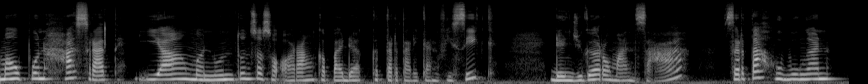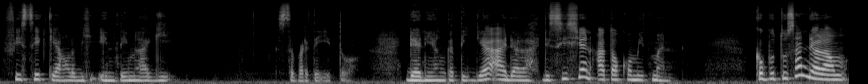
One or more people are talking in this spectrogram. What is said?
maupun hasrat yang menuntun seseorang kepada ketertarikan fisik dan juga romansa serta hubungan fisik yang lebih intim lagi. Seperti itu. Dan yang ketiga adalah decision atau komitmen. Keputusan dalam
